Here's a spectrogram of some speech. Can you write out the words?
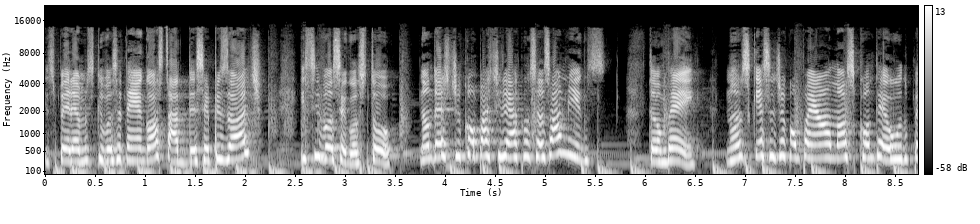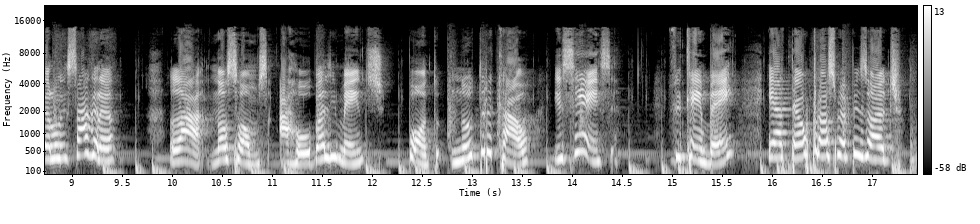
Esperamos que você tenha gostado desse episódio e se você gostou, não deixe de compartilhar com seus amigos. Também, não esqueça de acompanhar o nosso conteúdo pelo Instagram. Lá nós somos alimente.nutrical e ciência. Fiquem bem e até o próximo episódio.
